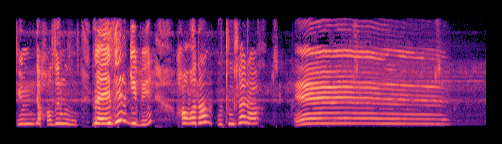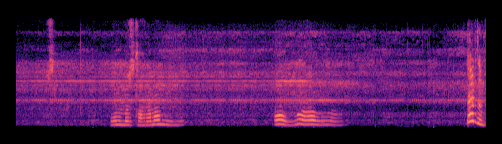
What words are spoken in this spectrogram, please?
Şimdi hazır mısınız? Vezir gibi havadan uçuşarak Evet. Oğlum ben kahraman mıyım? Allah Allah. Nerede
